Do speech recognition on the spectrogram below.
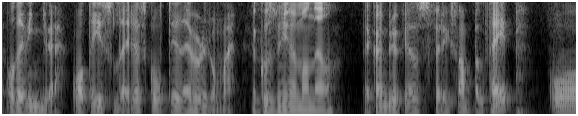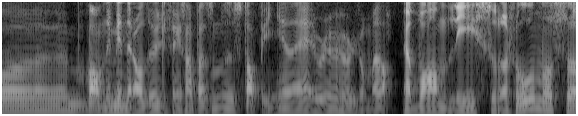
og det vinduet, og at det isoleres godt i det hullrommet. Hvordan gjør man det, da? Det kan brukes f.eks. teip og vanlig mineralull for eksempel, som du stapper inn i det her hull- hullrommet. da. Ja, vanlig isolasjon, og så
